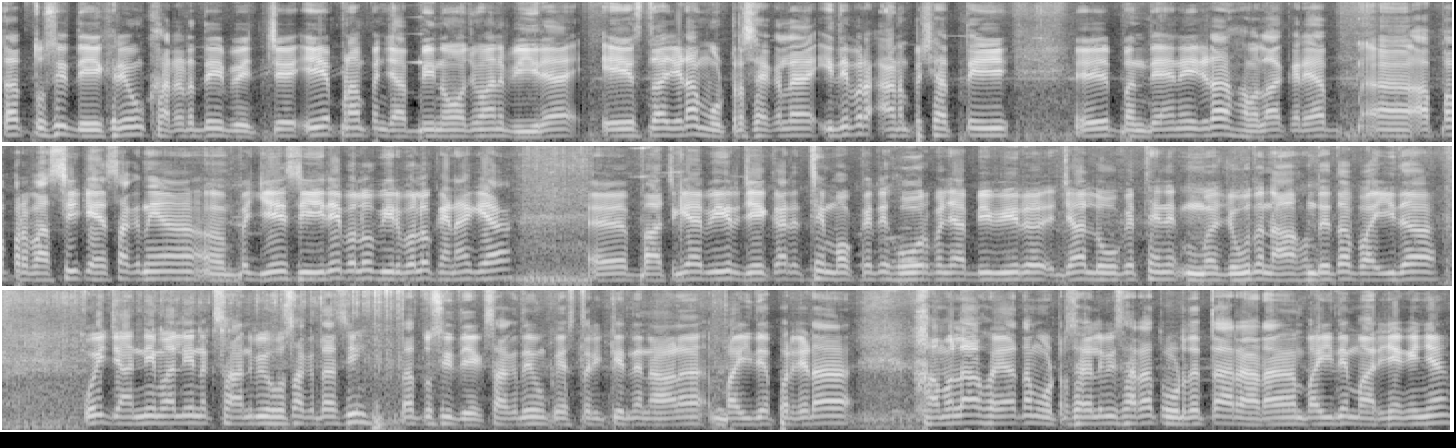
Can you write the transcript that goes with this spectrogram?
ਤਾਂ ਤੁਸੀਂ ਦੇਖ ਰਹੇ ਹੋ ਖਰੜ ਦੇ ਵਿੱਚ ਇਹ ਆਪਣਾ ਪੰਜਾਬੀ ਨੌਜਵਾਨ ਵੀਰ ਹੈ। ਇਸ ਦਾ ਜਿਹੜਾ ਮੋਟਰਸਾਈਕਲ ਹੈ ਇਹਦੇ ਪਰ ਅਣਪਛਾਤੇ ਇਹ ਬੰਦਿਆਂ ਨੇ ਜਿਹੜਾ ਹਮਲਾ ਕਰਿਆ। ਆਪਾਂ ਪ੍ਰਵਾਸੀ ਕਹਿ ਸਕਦੇ ਆ ਭਈਏ ਸੀ ਇਹਦੇ ਵੱਲੋਂ ਵੀਰ ਵੱਲੋਂ ਕਹਿਣਾ ਗਿਆ ਬਚ ਗਿਆ ਵੀਰ। ਜੇਕਰ ਇੱਥੇ ਮੌਕੇ ਤੇ ਹੋਰ ਪੰਜਾਬੀ ਵੀਰ ਜਾਂ ਲੋਕ ਇੱਥੇ ਮੌਜੂਦ ਨਾ ਹੁੰਦੇ ਤਾਂ ਬਾਈ ਦਾ ਕੋਈ ਜਾਨੀ ਮਾਲੀ ਨੁਕਸਾਨ ਵੀ ਹੋ ਸਕਦਾ ਸੀ। ਤਾਂ ਤੁਸੀਂ ਦੇਖ ਸਕਦੇ ਹੋ ਕਿਸ ਤਰੀਕੇ ਦੇ ਨਾਲ ਬਾਈ ਦੇ ਉੱਪਰ ਜਿਹੜਾ ਹਮਲਾ ਹੋਇਆ ਤਾਂ ਮੋਟਰਸਾਈਕਲ ਵੀ ਸਾਰਾ ਤੋੜ ਦਿੱਤਾ। ਰਾੜਾਂ ਬਾਈ ਦੇ ਮਾਰੀਆਂ ਗਈਆਂ।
